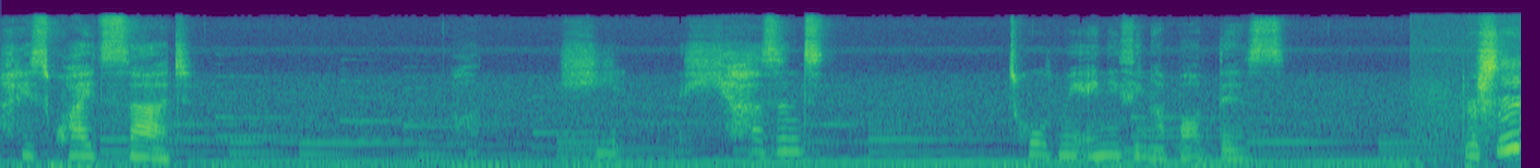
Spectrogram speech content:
That is quite sad. But he, he hasn't told me anything about this. You see,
